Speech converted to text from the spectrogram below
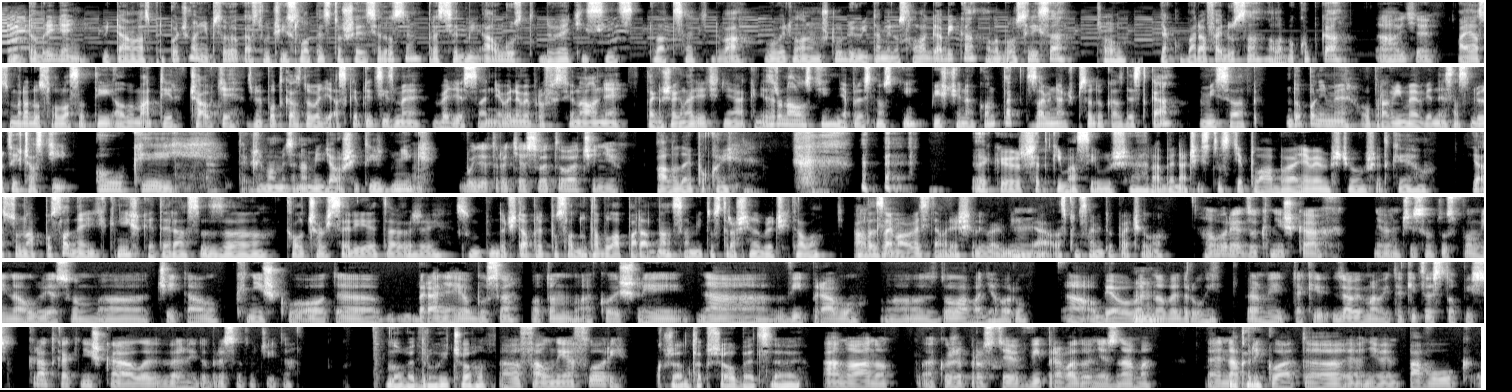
Dobrý deň, vítam vás pri počúvaní pseudokastu číslo 568 pre 7. august 2022. Vo virtuálnom štúdiu vítam Miroslava Gabika alebo Osirisa. Čau. Jakuba Rafajdusa alebo Kupka. Ahojte. A ja som Radoslav Vlasatý alebo Martyr. Čaute. Sme podcast do vede a skepticizme. Vede sa nevenujeme profesionálne, takže ak nájdete nejaké nezrovnalosti, nepresnosti, píšte na kontakt zavinač pseudokaz.sk. My sa doplníme, opravíme v jednej z nasledujúcich častí. OK, takže máme za nami ďalší týždník. Bude tretia svetová, či nie? Ale daj pokoj. tak všetkým asi už hrabe na čisto z tepla, alebo ja neviem z čoho všetkého. Ja som na poslednej knižke teraz z Culture série, takže som dočítal predposlednú, tá bola parádna, sa mi to strašne dobre čítalo. Ale okay. zaujímavé veci tam riešili veľmi, mm. ja, aspoň sa mi to páčilo. Hovoriac o knižkách, neviem, či som tu spomínal, ja som uh, čítal knižku od uh, Brania Jobusa o tom, ako išli na výpravu uh, zdolávať horu a objavovať mm. nové druhy. Veľmi taký zaujímavý, taký cestopis. Krátka knižka, ale veľmi dobre sa to číta. Nové druhy čoho? Fauny a flóry. Akože tak všeobecne. Áno, áno. Akože proste výprava do neznáma. E, napríklad, okay. ja neviem, pavúk e,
